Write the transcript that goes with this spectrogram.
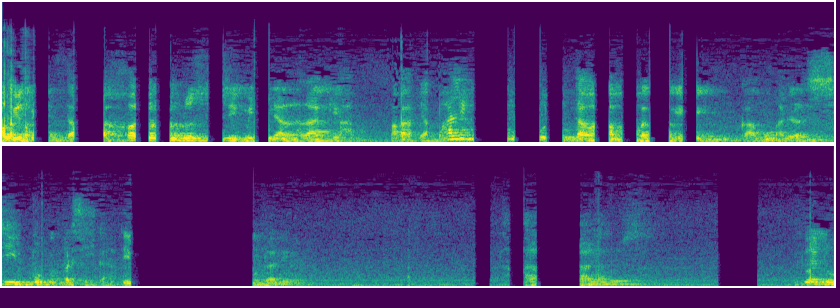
Fadhil takhallusi minal laki maka yang paling utama bagi kamu adalah sibuk membersihkan dari hal-hal yang rusak. Itu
